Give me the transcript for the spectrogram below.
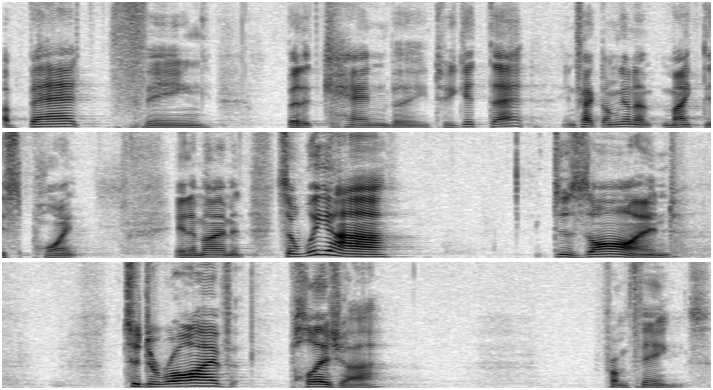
a bad thing, but it can be. Do you get that? In fact, I'm going to make this point in a moment. So, we are designed to derive pleasure from things.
